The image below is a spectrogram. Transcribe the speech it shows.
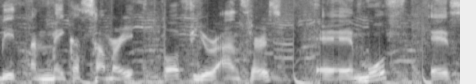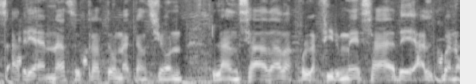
bit and make a summary of your answers. Eh, Move es Adriana, se trata de una canción lanzada bajo la firmeza de, bueno,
